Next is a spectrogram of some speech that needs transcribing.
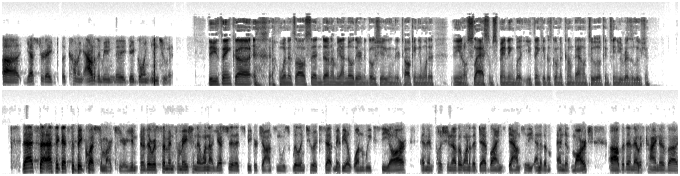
uh, yesterday coming out of the meeting than they did going into it. Do you think uh, when it's all said and done? I mean, I know they're negotiating, they're talking, they want to, you know, slash some spending, but you think it is going to come down to a continued resolution? That's I think that's the big question mark here. You know, there was some information that went out yesterday that Speaker Johnson was willing to accept maybe a one week CR and then push another one of the deadlines down to the end of the end of March. Uh, but then that was kind of uh,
